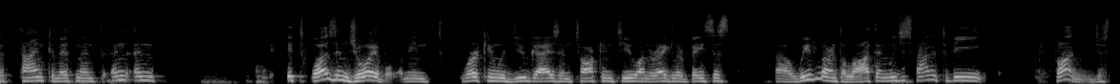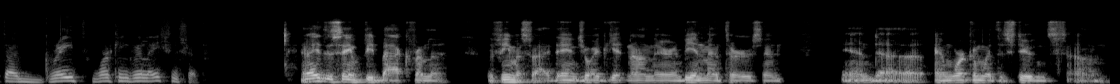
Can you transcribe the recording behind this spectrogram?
the time commitment, and, and it was enjoyable. I mean, working with you guys and talking to you on a regular basis, uh, we've learned a lot and we just found it to be fun, just a great working relationship. And I had the same feedback from the the FEMA side. They enjoyed getting on there and being mentors and and, uh, and working with the students. Um,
